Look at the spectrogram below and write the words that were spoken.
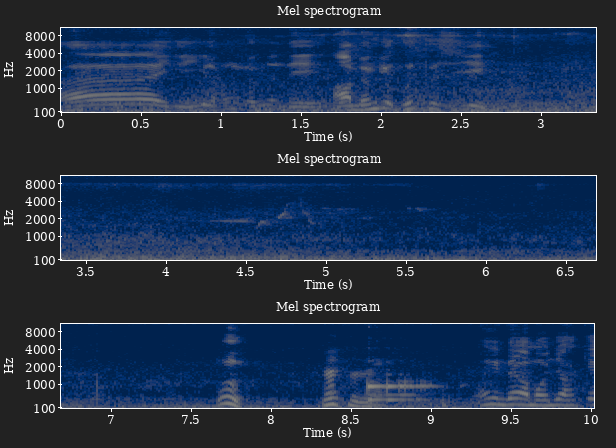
아 이게 이걸 한게 없는데 아 명경 그 끝이지 됐어 됐어 형님 내가 먼저 할게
